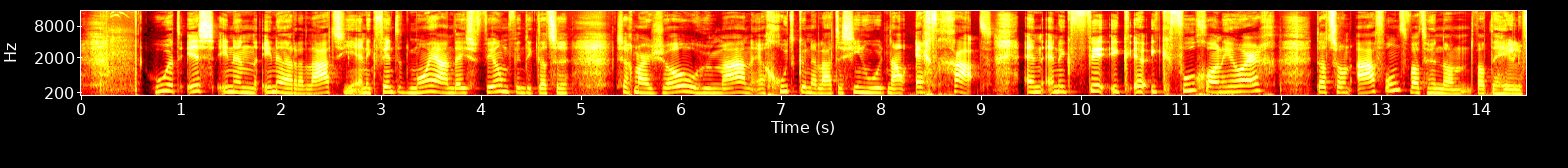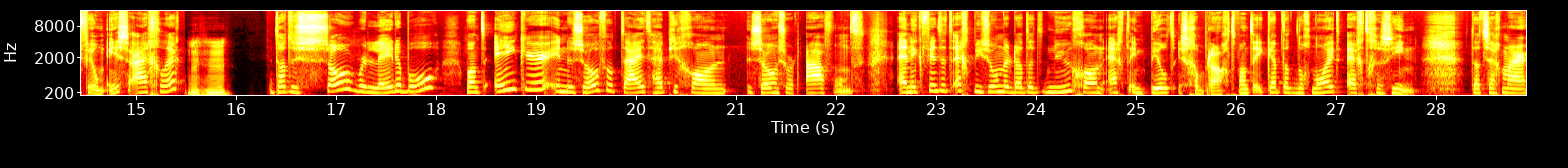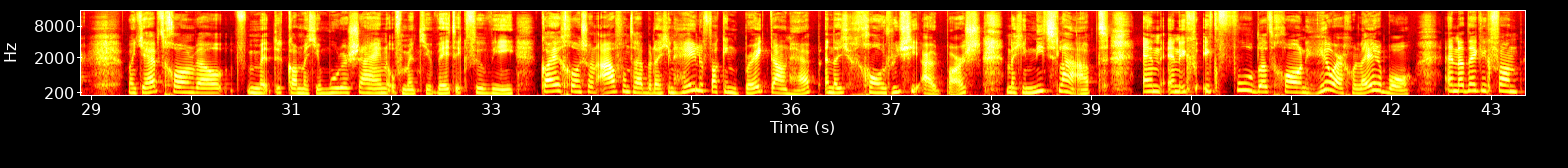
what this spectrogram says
hoe het is in een, in een relatie. En ik vind het mooie aan deze film, vind ik dat ze zeg maar zo humaan en goed kunnen laten zien hoe het nou echt gaat. En, en ik, ik, eh, ik voel gewoon heel erg dat zo'n avond, wat hun dan, wat de hele film is eigenlijk, mhm. dat is zo relatable. Want één keer in de zoveel tijd heb je gewoon zo'n soort avond. En ik vind het echt bijzonder dat het nu gewoon echt in beeld is gebracht. Want ik heb dat nog nooit echt gezien. Dat zeg maar, want je hebt gewoon wel, met, het kan met je moeder zijn of met je weet ik veel wie. Kan je gewoon zo'n avond hebben dat je een hele fucking breakdown hebt. En dat je gewoon ruzie uitbarst. En dat je niet slaapt. En, en ik, ik voel dat gewoon heel erg relatable. En dan denk ik van,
